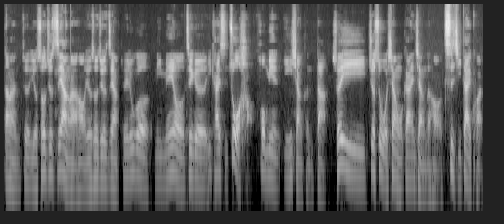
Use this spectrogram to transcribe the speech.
当然，就有时候就是这样了哈，有时候就是这样。所以如果你没有这个一开始做好，后面影响很大。所以就是我像我刚才讲的哈，刺激贷款，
